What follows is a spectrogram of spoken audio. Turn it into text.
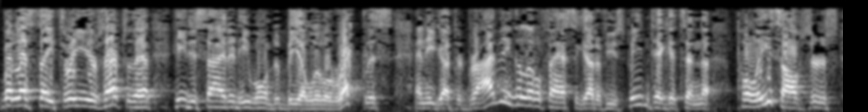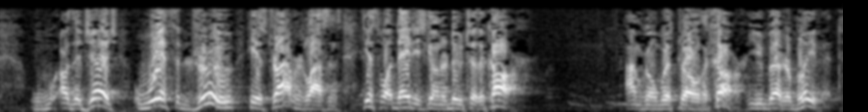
But let's say three years after that, he decided he wanted to be a little reckless and he got to driving a little fast and got a few speeding tickets and the police officers or the judge withdrew his driver's license. Guess what daddy's going to do to the car? I'm going to withdraw the car. You better believe it.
